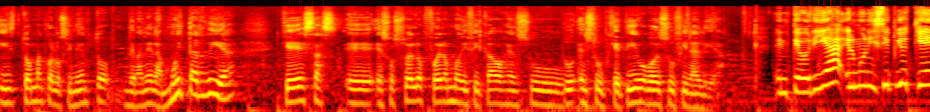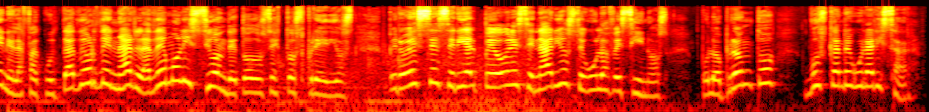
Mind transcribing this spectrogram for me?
y toman conocimiento de manera muy tardía que esas, eh, esos suelos fueron modificados en su, en su objetivo o en su finalidad. En teoría, el municipio tiene la facultad de ordenar la demolición de todos estos predios, pero ese sería el peor escenario según los vecinos. Por lo pronto, buscan regularizar.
